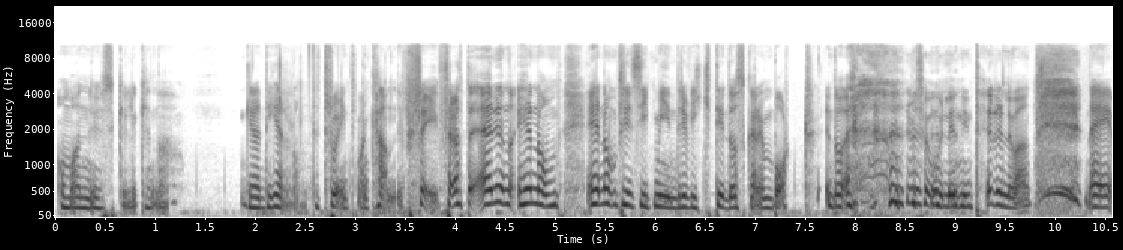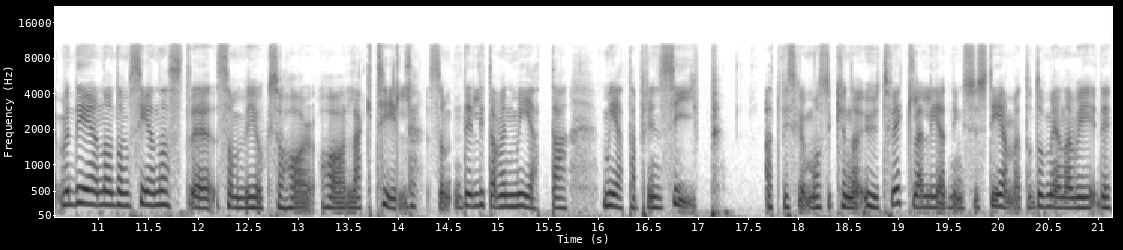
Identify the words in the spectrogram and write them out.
Om man nu skulle kunna gradera dem. Det tror jag inte man kan i och för sig. För att är, en, är, någon, är någon princip mindre viktig, då ska den bort. Då är den förmodligen inte relevant. Nej, men det är en av de senaste som vi också har, har lagt till. Som, det är lite av en meta, metaprincip att vi ska, måste kunna utveckla ledningssystemet och då menar vi det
